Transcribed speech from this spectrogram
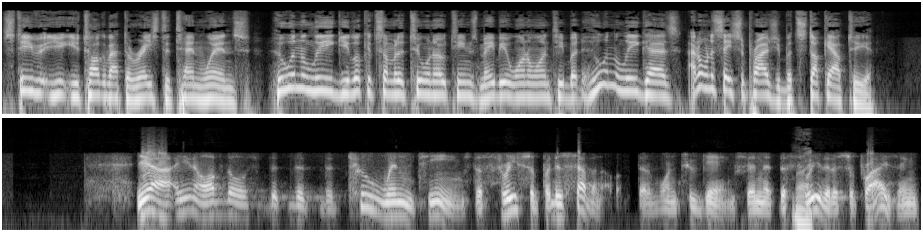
Steve, you, you talk about the race to 10 wins. Who in the league, you look at some of the 2 and 0 teams, maybe a 1 1 team, but who in the league has, I don't want to say surprised you, but stuck out to you? Yeah, you know, of those the the, the two win teams, the three there's seven of them that have won two games, and the, the three that are surprising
